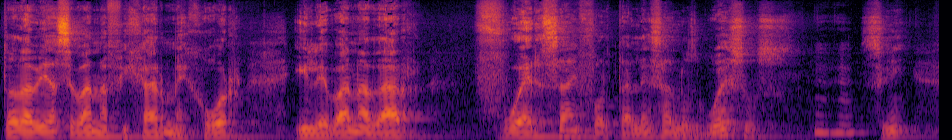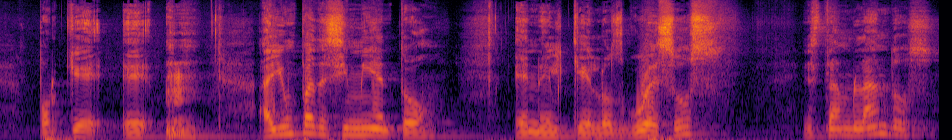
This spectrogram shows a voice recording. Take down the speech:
todavía se van a fijar mejor y le van a dar fuerza y fortaleza a los huesos. ¿sí? Porque eh, hay un padecimiento en el que los huesos están blandos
